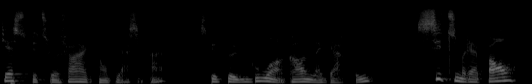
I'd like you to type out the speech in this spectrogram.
qu'est-ce que tu veux faire avec ton placement? Est-ce que tu as le goût encore de la garder? Si tu me réponds,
